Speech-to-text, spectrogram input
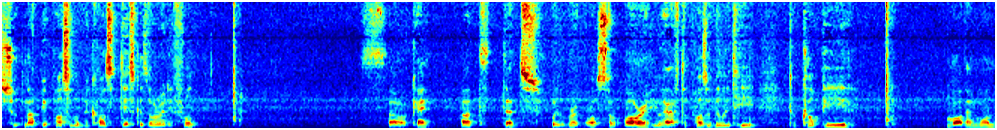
should not be possible because the disk is already full. So okay, but that will work also. Or you have the possibility to copy more than one.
